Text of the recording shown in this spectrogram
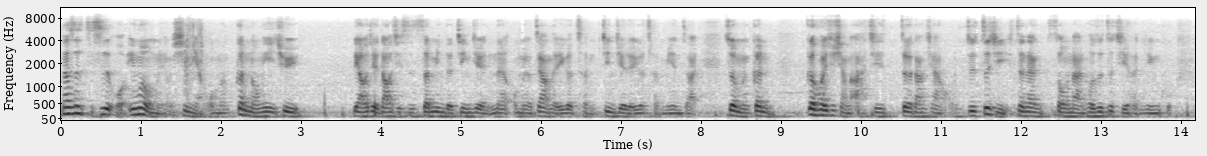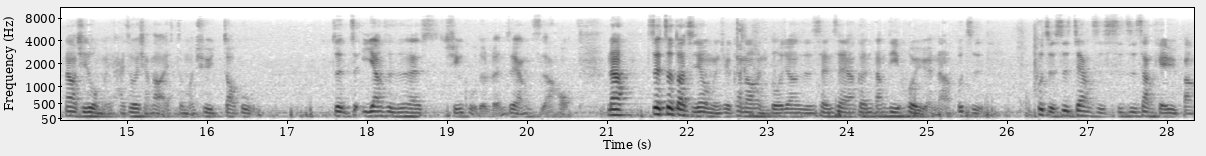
但是只是我因为我们有信仰，我们更容易去了解到，其实生命的境界，那我们有这样的一个层境界的一个层面在，所以我们更更会去想到啊，其实这个当下，就自己正在受难，或者自己很辛苦，那其实我们还是会想到，哎，怎么去照顾。这这一样是正在辛苦的人这样子，然后，那在这段时间，我们就看到很多这样子，先生啊，跟当地会员啊，不止不只是这样子实质上给予帮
